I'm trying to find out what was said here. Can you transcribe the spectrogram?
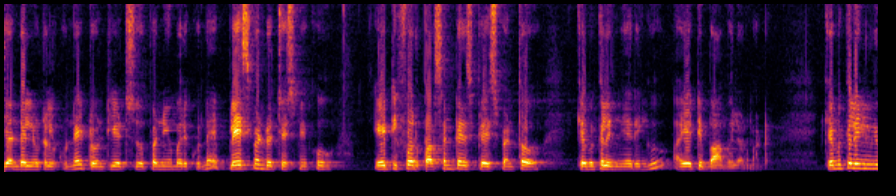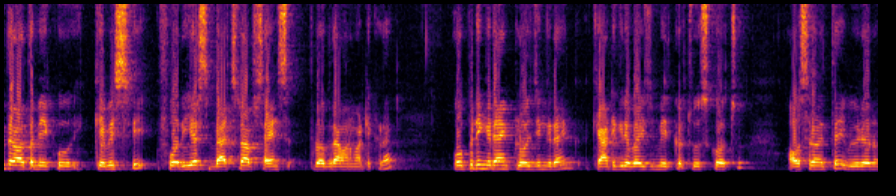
general న్యూట్రల్కి ఉన్నాయి ట్వంటీ ఎయిట్ సూపర్ న్యూమరీకి ఉన్నాయి ప్లేస్మెంట్ వచ్చేసి మీకు ఎయిటీ ఫోర్ పర్సెంటేజ్ ప్లేస్మెంట్తో కెమికల్ ఇంజనీరింగ్ ఐఐటి బాంబేలో అనమాట కెమికల్ ఇంజనీరింగ్ తర్వాత మీకు chemistry four years bachelor of science program అనమాట ఇక్కడ. Opening rank closing rank category wise మీరు ఇక్కడ చూసుకోవచ్చు. అవసరమైతే వీడియోను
